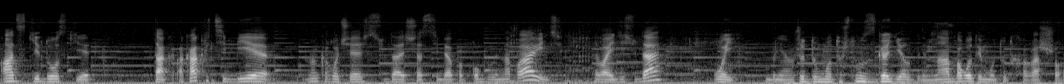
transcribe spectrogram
адские доски. Так, а как тебе ну, короче, я сюда сейчас тебя попробую направить. Давай, иди сюда. Ой, блин, уже думал, то, что он сгорел, блин. Наоборот, ему тут хорошо.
